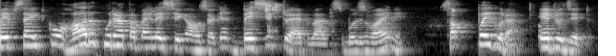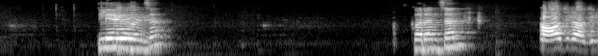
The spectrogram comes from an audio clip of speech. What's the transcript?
वेबसाइटको हर कुरा तपाईँलाई सिकाउँछ क्या। बेसिक टु एडभान्स बुझ्नुभयो नि? सबै कुरा ए टु जेड क्लियर. हुनुहुन्छ करण सर? हजुर हजुर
